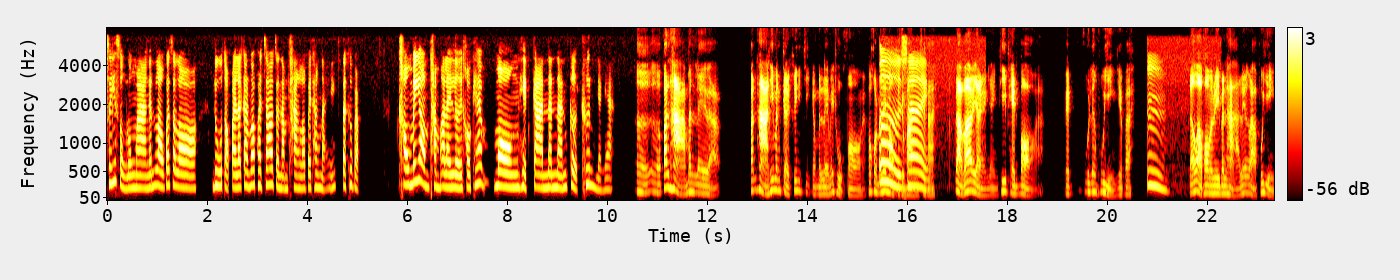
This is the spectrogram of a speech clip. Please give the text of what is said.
ที่ส่งลงมางั้นเราก็จะรอดูต่อไปแล้วกันว่าพระเจ้าจะนำทางเราไปทางไหน แต่คือแบบเขาไม่ยอมทำอะไรเลย เขาแค่มองเหตุการณ์นั้นๆ เกิดขึ้นอย่างเงี้ย เออเออปัญหามันเลยแบบปัญหาที่มันเกิดขึ้นจริงๆอะมันเลยไม่ถูกมองอะเพราะคนเอไม่ได้มองอปัจจุบันใช่ใช่ไหมแบบว่าอย่างอย่างที่เพชรบอกอะเพชรพูดเรื่องผู้หญิงใช่ปะอืม แล้วแบบพอมันมีปัญหาเรื่องแบบผู้หญิง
